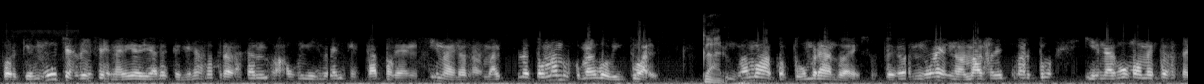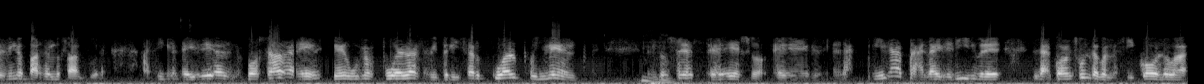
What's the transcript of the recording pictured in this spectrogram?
Porque muchas veces en la vida diaria terminamos trabajando a un nivel que está por encima de lo normal. Lo tomamos como algo habitual. Claro. Y vamos acostumbrando a eso. Pero no es normal para el cuerpo y en algún momento nos termina pasando factura. Así que la idea de la posada es que uno pueda revitalizar cuerpo y mente. Entonces, eh, eso, eh, las caminatas al aire libre, la consulta con la psicóloga,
